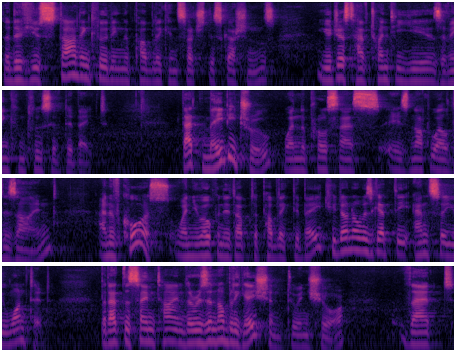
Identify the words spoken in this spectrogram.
that if you start including the public in such discussions, you just have 20 years of inconclusive debate. That may be true when the process is not well designed, and of course, when you open it up to public debate, you don't always get the answer you wanted. But at the same time, there is an obligation to ensure that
